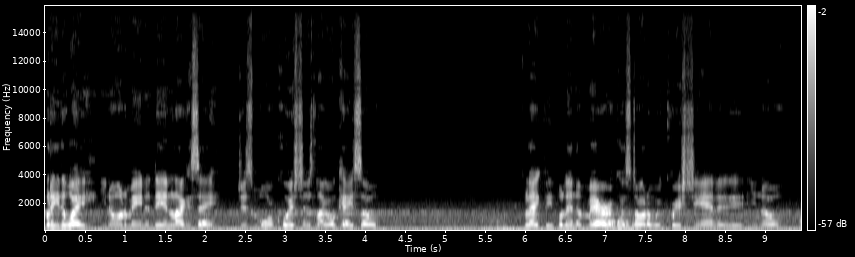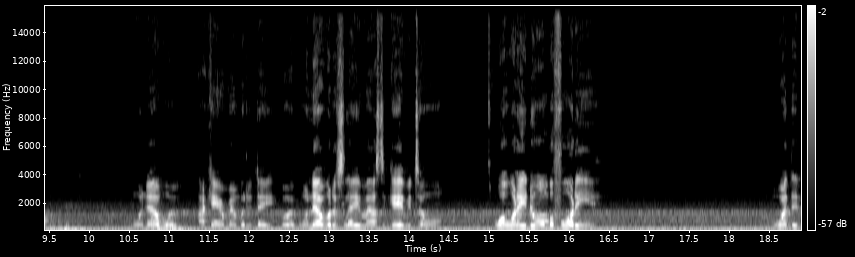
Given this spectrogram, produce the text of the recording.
But either way, you know what I mean. And then, like I say, just more questions. Like, okay, so black people in America started with Christianity. You know, whenever I can't remember the date, but whenever the slave master gave it to them, what were they doing before then? What did,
